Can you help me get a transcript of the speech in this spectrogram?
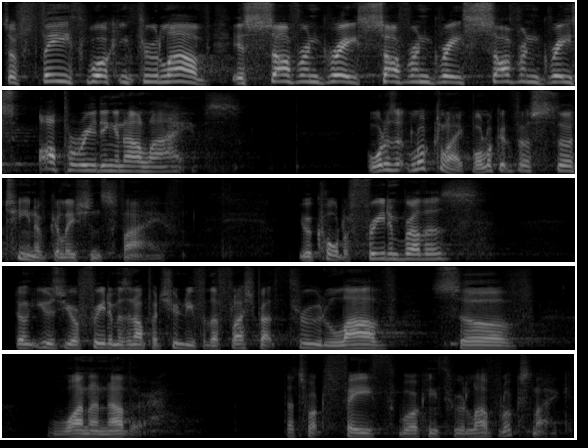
So faith working through love is sovereign grace, sovereign grace, sovereign grace operating in our lives. What does it look like? Well, look at verse 13 of Galatians 5. You're called to freedom, brothers. Don't use your freedom as an opportunity for the flesh, but through love serve one another. That's what faith working through love looks like.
